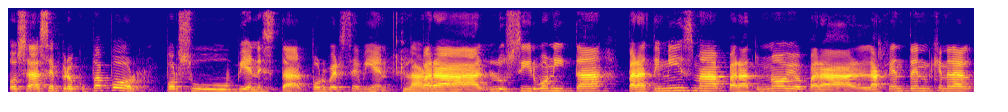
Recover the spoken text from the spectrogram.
o sea, se preocupa por, por su bienestar, por verse bien, para lucir bonita, para ti misma, para tu novio, para la gente en general,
